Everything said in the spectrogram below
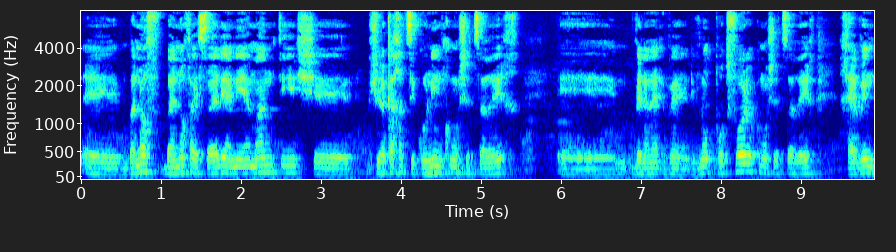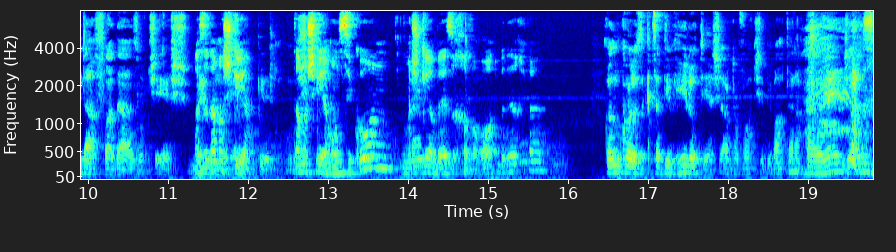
שבנוף בנוף הישראלי אני האמנתי שבשביל לקחת סיכונים כמו שצריך, ולבנות פורטפוליו כמו שצריך, חייבים את ההפרדה הזאת שיש. אז אתה משקיע. אתה משקיע הון סיכון, כן. משקיע באיזה חברות בדרך כלל? קודם כל זה קצת הבהיל אותי השאלות שדיברת על ה Power Rangers,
